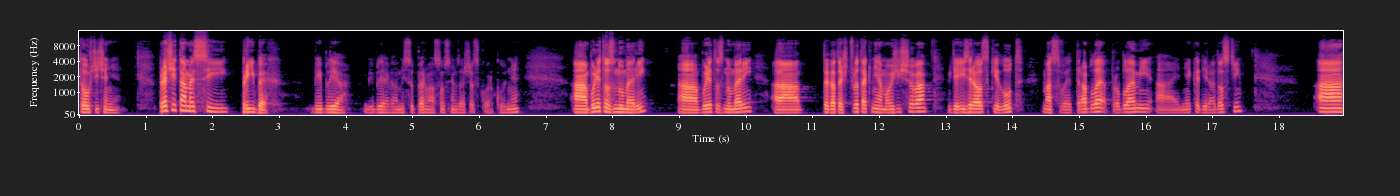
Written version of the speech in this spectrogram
To určite nie. Prečítame si príbeh. Biblia. Biblia je veľmi super, mal som s ňou začať skôr kľudne. A bude to z numery. A bude to z numery. A teda to je štvrtá kniha Mojžišova, kde izraelský ľud má svoje trable, problémy a aj niekedy radosti. A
